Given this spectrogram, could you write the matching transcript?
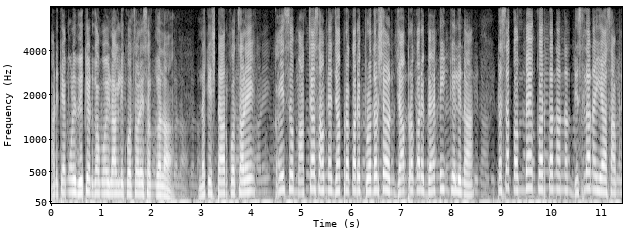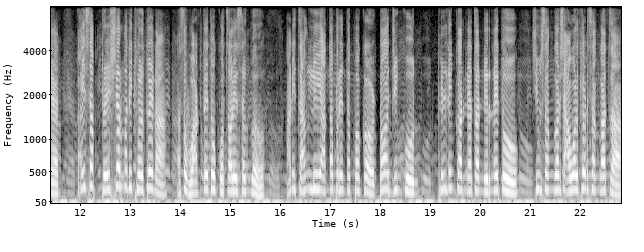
आणि त्यामुळे विकेट गमवावी लागली कोचाळे संघाला. लकी स्टार कोचाळे काहीच मागच्या सामन्यात ज्या प्रकारे प्रदर्शन ज्या प्रकारे बॅटिंग केली ना तसा कमबॅक करताना ना दिसला नाही या सामन्यात. काहीसा प्रेशरमध्ये खेळतोय ना असं वाटतंय तो कोचाळे संघ. आणि चांगली आतापर्यंत पकड टॉस जिंकून फिल्डिंग करण्याचा निर्णय तो शिवसंघर्ष आवळखेड संघाचा.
